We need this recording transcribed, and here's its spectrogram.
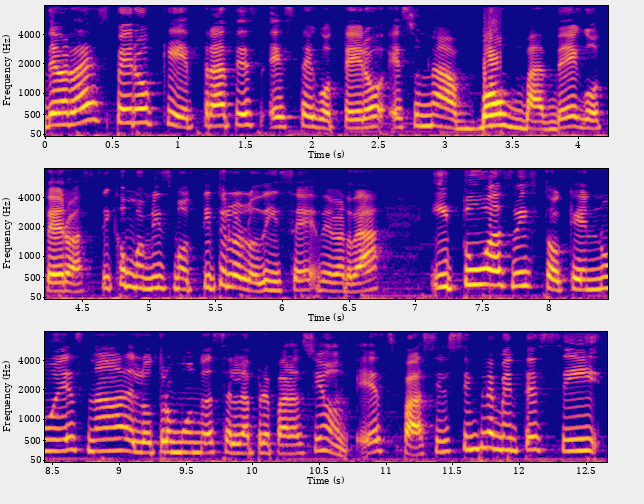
de verdad espero que trates este gotero. Es una bomba de gotero, así como el mismo título lo dice, de verdad. Y tú has visto que no es nada del otro mundo hacer la preparación. Es fácil, simplemente si...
